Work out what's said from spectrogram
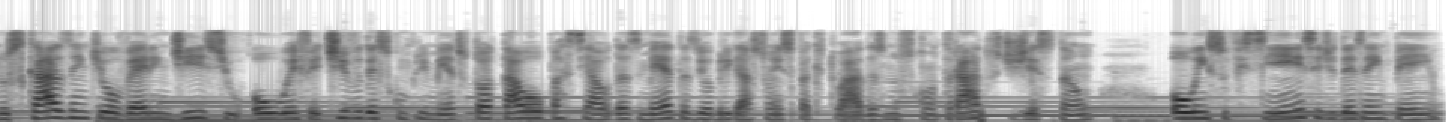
Nos casos em que houver indício ou o efetivo descumprimento total ou parcial das metas e obrigações pactuadas nos contratos de gestão ou insuficiência de desempenho,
